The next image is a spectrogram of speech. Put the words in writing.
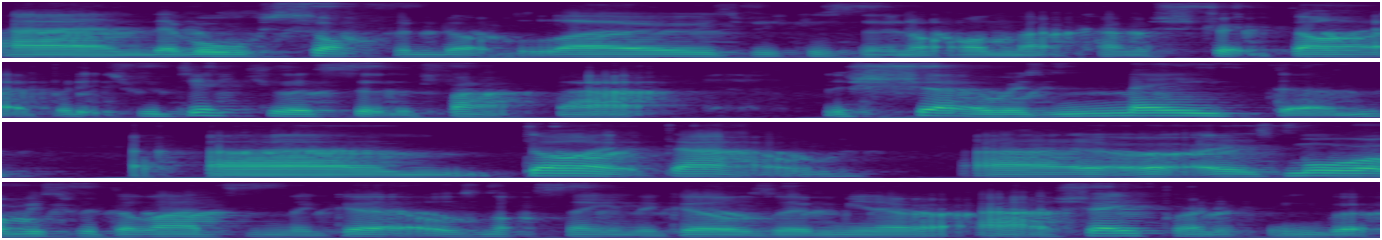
and they've all softened up loads because they're not on that kind of strict diet. But it's ridiculous that the fact that the show has made them um, diet down. Uh, it's more obvious with the lads than the girls. Not saying the girls are you know out of shape or anything, but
